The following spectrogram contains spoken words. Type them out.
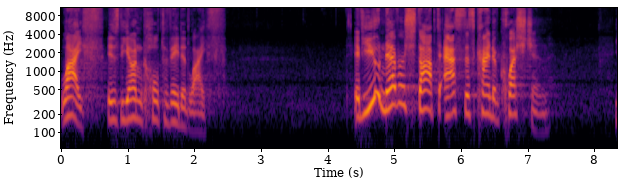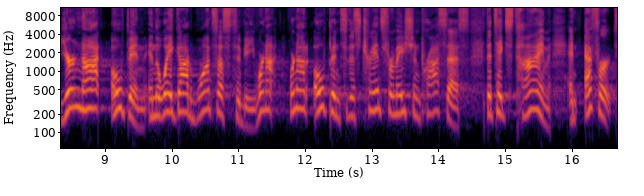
life is the uncultivated life. If you never stop to ask this kind of question, you're not open in the way God wants us to be. We're not, we're not open to this transformation process that takes time and effort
